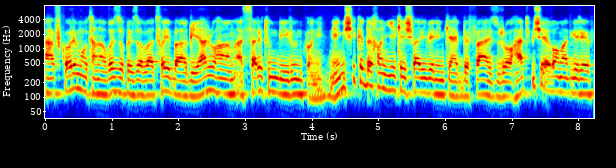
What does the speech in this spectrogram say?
افکار متناقض و قضاوت های بقیه رو هم از سرتون بیرون کنین. نمیشه که بخوان یه کشوری برین که به فرض راحت میشه اقامت گرفت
